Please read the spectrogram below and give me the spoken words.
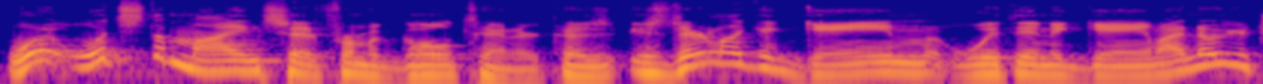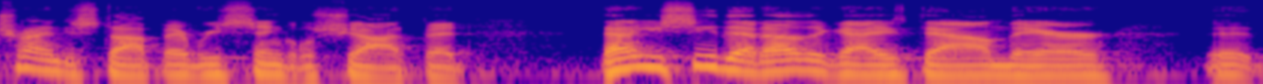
What, what's the mindset from a goaltender? Because is there like a game within a game? I know you're trying to stop every single shot, but now you see that other guy's down there. That,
